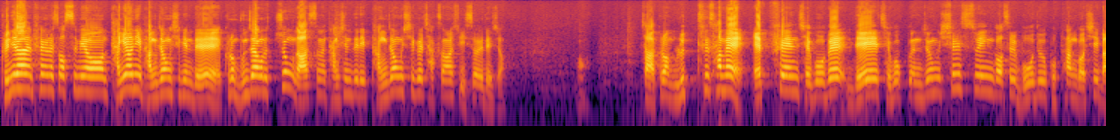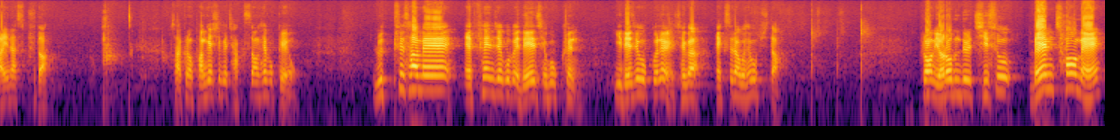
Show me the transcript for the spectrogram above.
근이라는 표현을 썼으면 당연히 방정식인데 그럼 문장으로 쭉 나왔으면 당신들이 방정식을 작성할 수 있어야 되죠. 어. 자, 그럼 루트 3의 fn 제곱의 4제곱근 중 실수인 것을 모두 곱한 것이 마이너스 9다. 자, 그럼 관계식을 작성해 볼게요. 루트 3의 fn 제곱의 4제곱근 이 4제곱근을 제가 x라고 해봅시다. 그럼 여러분들 지수 맨 처음에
